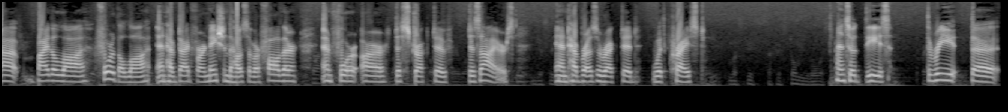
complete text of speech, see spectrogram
uh, by the law, for the law, and have died for our nation, the house of our Father, and for our destructive desires, and have resurrected with Christ. And so these three, the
